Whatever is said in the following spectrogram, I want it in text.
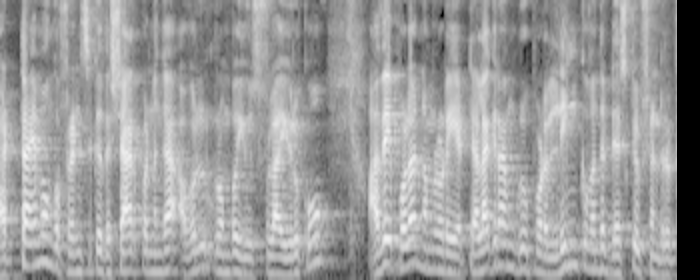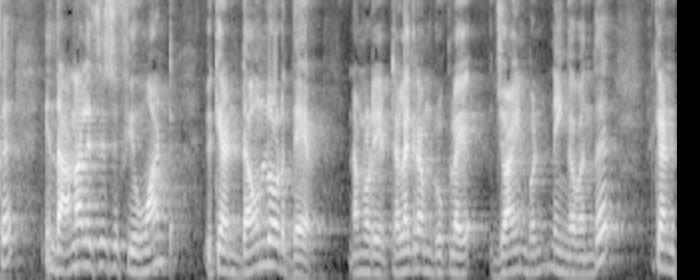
கட்டாயமாக உங்கள் ஃப்ரெண்ட்ஸுக்கு இதை ஷேர் பண்ணுங்கள் அவர்களுக்கு ரொம்ப யூஸ்ஃபுல்லாக இருக்கும். அதே போல் நம்மளுடைய டெலகிராம் குரூப்போட லிங்க் வந்து டெஸ்கிரிப்ஷன் இருக்குது இந்த analysis if you want you can download there நம்மளுடைய டெலகிராம் குரூப்பில் ஜாயின் பண்ணிட்டு நீங்கள் வந்து you can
